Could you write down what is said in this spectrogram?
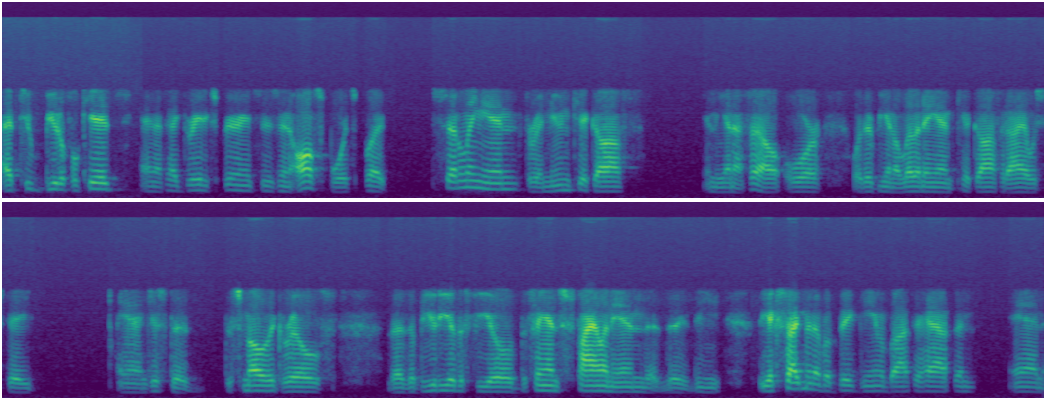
I have two beautiful kids, and I've had great experiences in all sports, but settling in for a noon kickoff in the NFL or or there be an 11 a.m. kickoff at Iowa State, and just the the smell of the grills, the the beauty of the field, the fans filing in, the the the, the excitement of a big game about to happen, and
